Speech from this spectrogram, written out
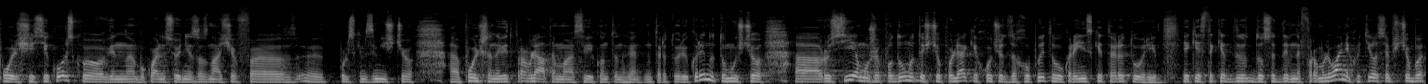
Польщі Сікорського, він е, буквально сьогодні зазначив польським змі, що Польща не відправлятиме свій контингент на територію України, тому що Росія може подумати, що поляки хочуть захопити українські території. Якесь таке досить дивне формулювання. Хотілося б, щоб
